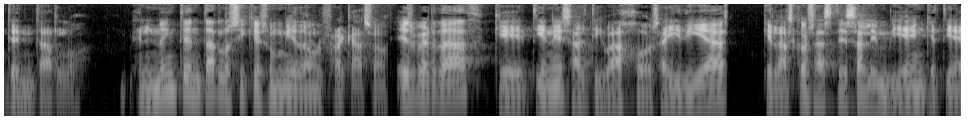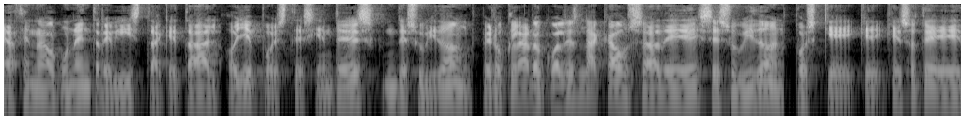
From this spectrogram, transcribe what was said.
intentarlo. El no intentarlo sí que es un miedo al fracaso. Es verdad que tienes altibajos, hay días que las cosas te salen bien, que te hacen alguna entrevista, que tal. Oye, pues te sientes de subidón. Pero claro, ¿cuál es la causa de ese subidón? Pues que, eso te,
